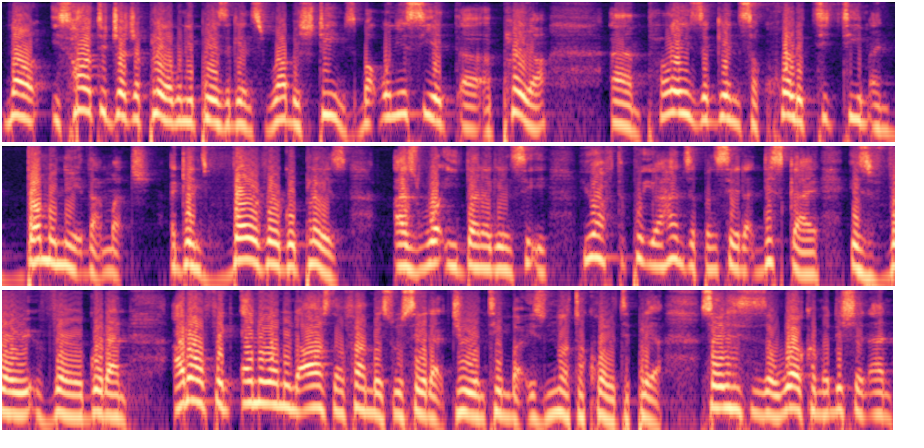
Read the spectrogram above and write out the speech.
Now, it's hard to judge a player when he plays against rubbish teams, but when you see a, a player um, plays against a quality team and dominate that match against very, very good players, as what he done against City, you have to put your hands up and say that this guy is very, very good. And I don't think anyone in the Arsenal fan base will say that Julian Timber is not a quality player. So this is a welcome addition. And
